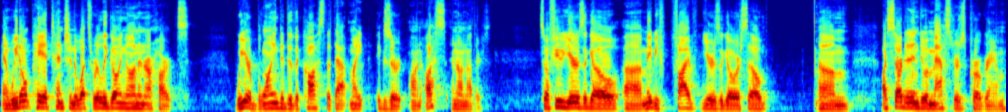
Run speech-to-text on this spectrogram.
and we don't pay attention to what's really going on in our hearts, we are blinded to the cost that that might exert on us and on others. So, a few years ago, uh, maybe five years ago or so, um, I started into a master's program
